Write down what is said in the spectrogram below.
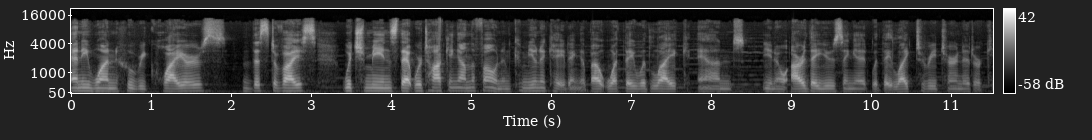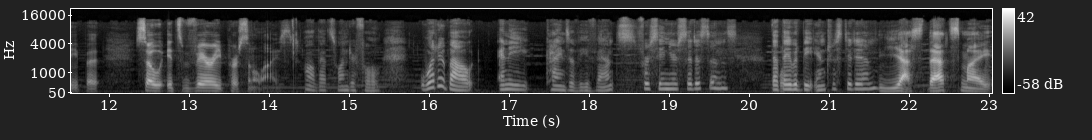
anyone who requires this device, which means that we're talking on the phone and communicating about what they would like and, you know, are they using it? Would they like to return it or keep it? So it's very personalized. Oh, that's wonderful. What about any kinds of events for senior citizens that they would be interested in? Yes, that's my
